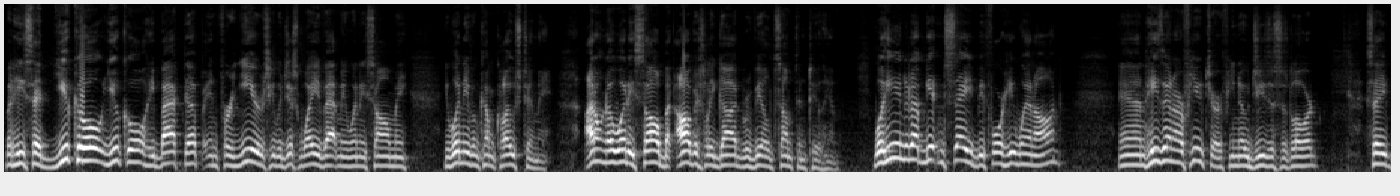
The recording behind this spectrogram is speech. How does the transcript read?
but he said, You cool, you cool. He backed up, and for years he would just wave at me when he saw me. He wouldn't even come close to me. I don't know what he saw, but obviously God revealed something to him. Well, he ended up getting saved before he went on. And He's in our future if you know Jesus is Lord. See,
